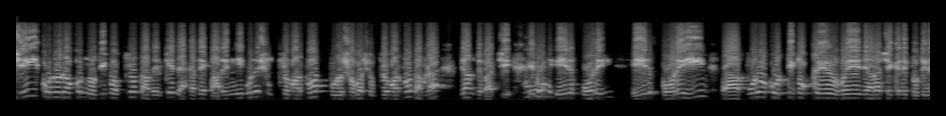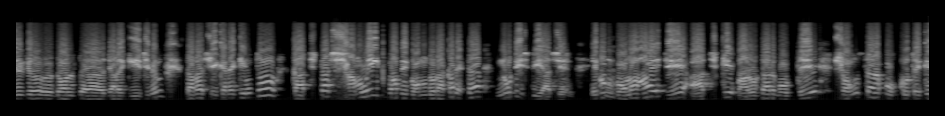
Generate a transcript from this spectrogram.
সেই কোন রকম নথিপত্র তাদেরকে দেখাতে পারেননি বলে সূত্র মারফত পুরসভা সূত্র মারফত আমরা জানতে পারছি। এবং এর পরেই এর পরেই পুরো কর্তৃপক্ষের হয়ে যারা সেখানে প্রতিনিধি দল যারা গিয়েছিলেন তারা সেখানে কিন্তু কাজটা সাময়িকভাবে বন্ধ রাখার একটা নোটিশ দিয়ে আসেন। এবং বলা হয় যে আজকে বারোটার মধ্যে সংস্থার পক্ষ থেকে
